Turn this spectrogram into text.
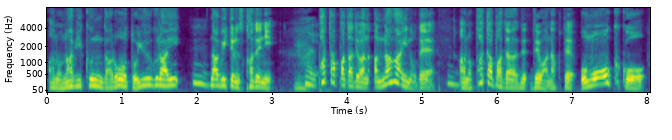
あの、なびくんだろうというぐらい、なびいてるんです、風に。はい。パタパタではな、あ長いので、あの、パタパタでではなくて、重くこう、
